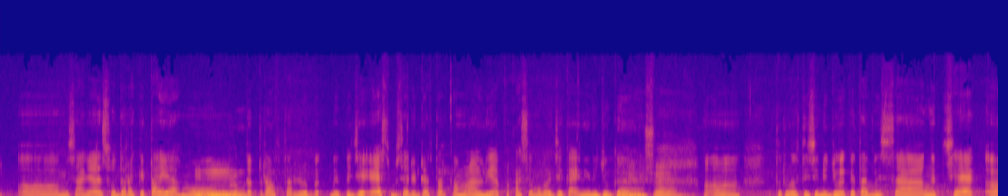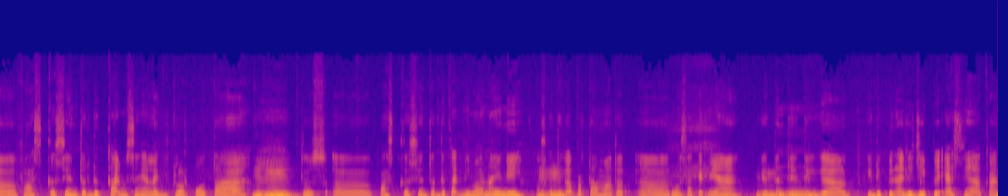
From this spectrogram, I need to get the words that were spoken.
eh, misalnya saudara kita ya mau belum terdaftar di BPJS bisa didaftarkan melalui aplikasi mobile JKN ini juga. Bisa. Heeh. terus di sini juga kita bisa ngecek eh, vaskes yang terdekat, misalnya lagi keluar kota. Mm-mm. Terus eh, vaskes yang terdekat di mana ini? Vaskes tingkat pertama atau eh, rumah sakitnya. Dia nanti tinggal hidupin aja GPS-nya akan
